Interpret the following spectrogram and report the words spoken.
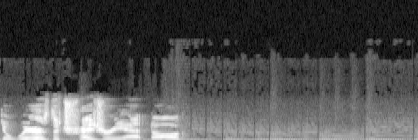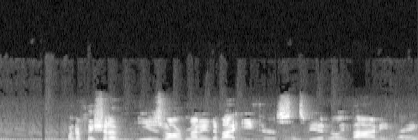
Yo, where's the treasury at, dog? Wonder if we should have used all our money to buy ethers since we didn't really buy anything.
